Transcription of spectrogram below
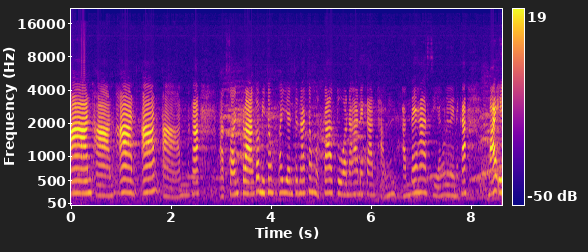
อ่านอ่านอ่านอ่านอ่านนะคะอักษรกลางก็มีทั้งพยัญชนะทั้งหมด 9 ตัวนะคะในการผันผันได้ 5 เสียงเลยนะคะไม้เอ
